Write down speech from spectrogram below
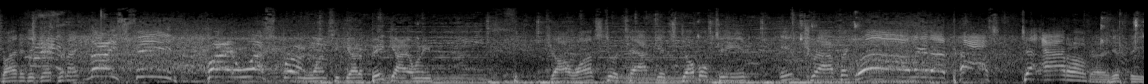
Trying it again tonight. Nice feed by Westbrook. Once he got a big guy on him. Ja wants to attack. It's double team in traffic. Whoa, look at that pass to Adam. Uh, hit the,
